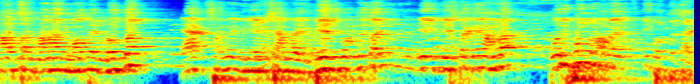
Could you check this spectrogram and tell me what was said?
কালচার নানান মতের লোকজন একসঙ্গে মিলেমিশে আমরা এই দেশ করতে চাই। এই দেশটাকে আমরা পরিপূর্ণভাবে কি করতে চাই।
